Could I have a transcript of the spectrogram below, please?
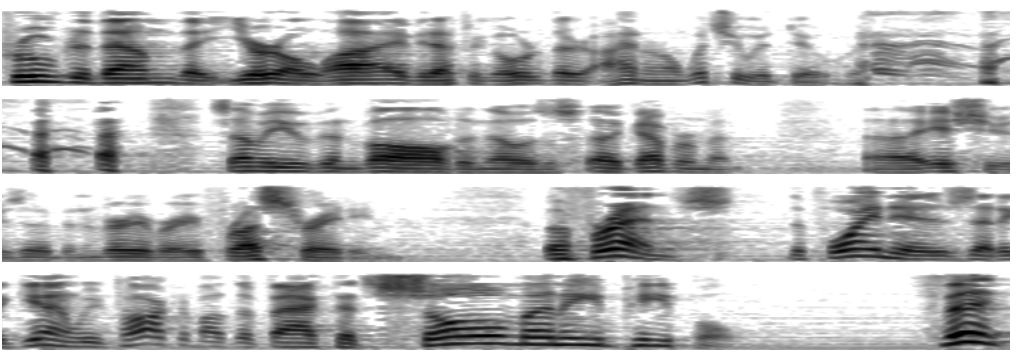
prove to them that you're alive? You'd have to go to their, I don't know what you would do. Some of you have been involved in those uh, government uh, issues that have been very, very frustrating. But, friends, the point is that, again, we've talked about the fact that so many people think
